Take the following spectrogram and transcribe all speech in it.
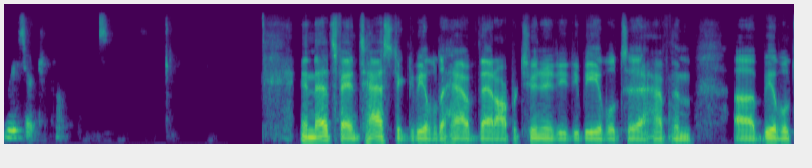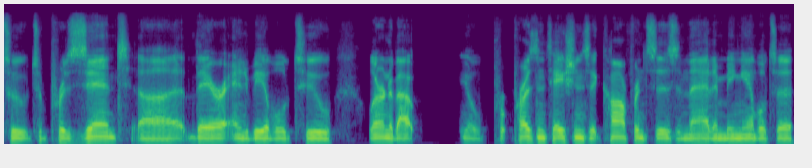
Research Conference. And that's fantastic to be able to have that opportunity to be able to have them uh, be able to to present uh, there and to be able to learn about you know pr- presentations at conferences and that and being able to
